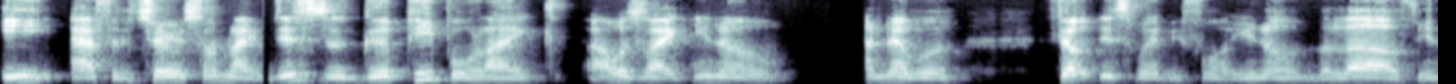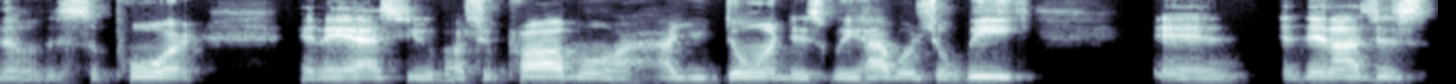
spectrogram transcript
eat after the church. So I'm like, this is a good people. Like, I was like, you know, I never felt this way before, you know, the love, you know, the support. And they ask you about your problem or how you doing this week, how was your week? And and then I just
